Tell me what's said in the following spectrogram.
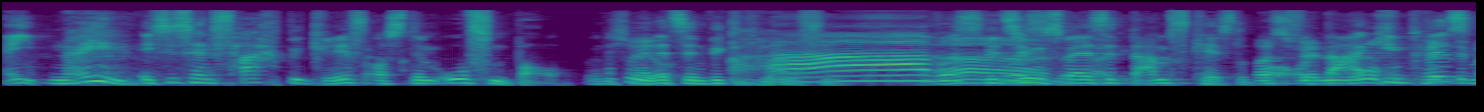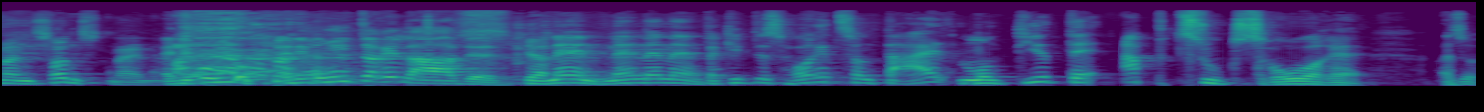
Nein. Nein. Es ist ein Fachbegriff aus dem Ofenbau. Und ich meine jetzt den wirklichen Ah, was Ofen. Beziehungsweise Dampfkesselbau. Was für einen da Ofen gibt könnte es man sonst meinen? Eine, un eine untere Lade. Nein, nein, nein, nein. Da gibt es horizontal montierte Abzugsrohre. Also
